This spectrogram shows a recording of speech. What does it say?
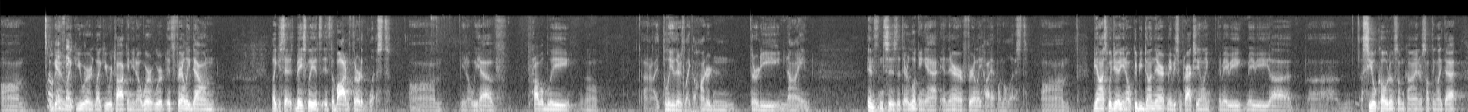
Um, Well, I Again, like think- you were, like you were talking, you know, we're, we're, it's fairly down, like you said, it's basically, it's, it's the bottom third of the list. Um, You know, we have probably, well, I don't know, I believe there's like hundred and thirty-nine instances that they're looking at, and they're fairly high up on the list. Um, Be honest with you, you know, it could be done there, maybe some crack sealing, and maybe, maybe, uh, uh, a seal coat of some kind or something like that.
